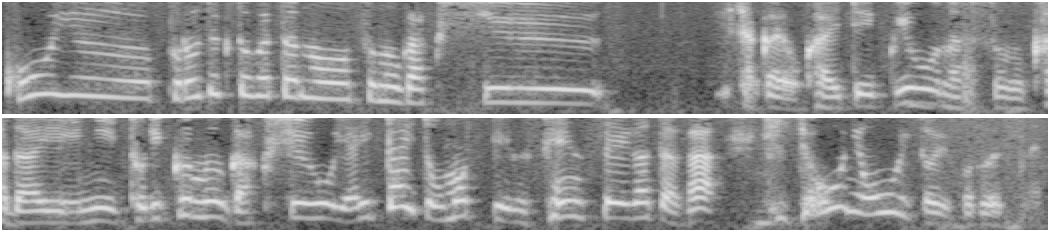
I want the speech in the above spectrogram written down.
こういうプロジェクト型のその学習社会を変えていくようなその課題に取り組む学習をやりたいと思っている先生方が非常に多いということですね。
